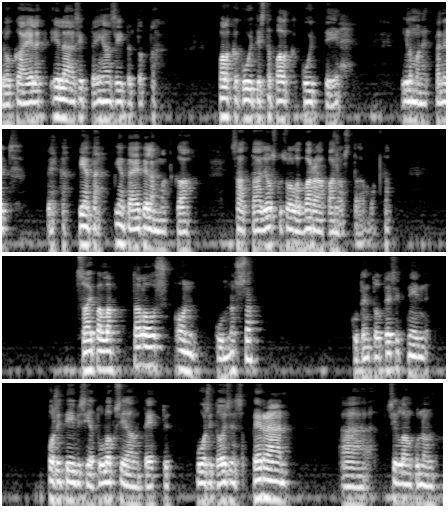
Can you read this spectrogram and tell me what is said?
joka elää, elää sitten ihan siitä tota, palkkakuitista palkkakuittiin ilman, että nyt ehkä pientä, pientä etelänmatkaa saattaa joskus olla varaa panostaa, mutta Saipalla talous on kunnossa. Kuten totesit, niin positiivisia tuloksia on tehty vuosi toisensa perään. Ää, silloin kun on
